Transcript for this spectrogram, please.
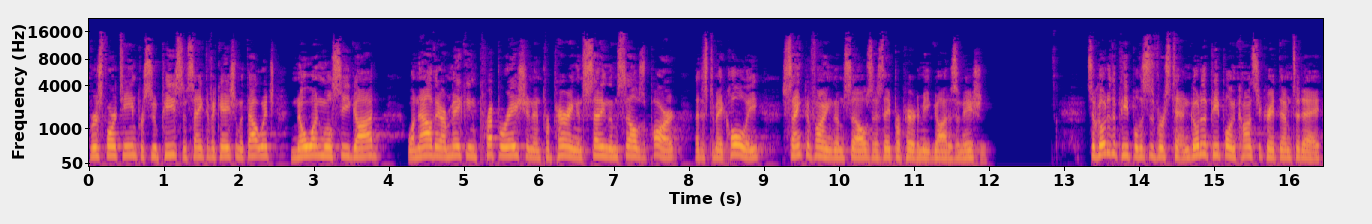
verse 14, pursue peace and sanctification without which no one will see God. Well, now they are making preparation and preparing and setting themselves apart, that is to make holy, sanctifying themselves as they prepare to meet God as a nation. So go to the people, this is verse 10, go to the people and consecrate them today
